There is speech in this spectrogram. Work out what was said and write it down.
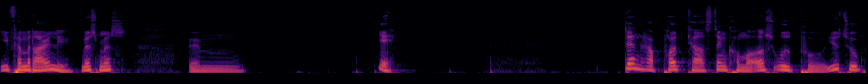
I er fandme dejlige. Møs, møs. Øhm, ja. Yeah. Den her podcast, den kommer også ud på YouTube.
